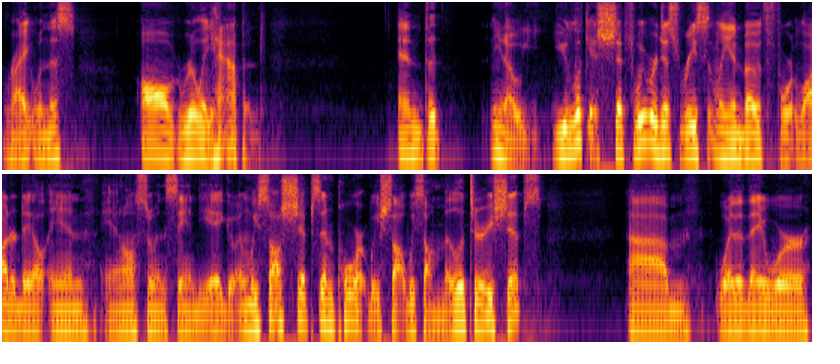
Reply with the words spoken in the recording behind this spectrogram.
right? When this all really happened. And the, you know, you look at ships. We were just recently in both Fort Lauderdale and and also in San Diego, and we saw ships in port. We saw we saw military ships, um, whether they were,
